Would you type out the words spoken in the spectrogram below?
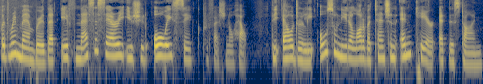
But remember that if necessary, you should always seek professional help. The elderly also need a lot of attention and care at this time,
